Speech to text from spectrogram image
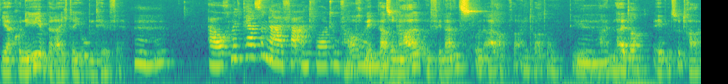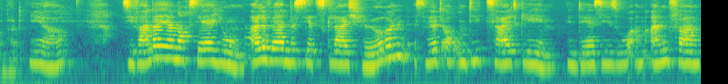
Diakonie im Bereich der Jugendhilfe. Mhm. Auch mit Personalverantwortung verbunden. Auch mit Personal- und Finanz- und aller Verantwortung, die mhm. ein Heimleiter eben zu tragen hat. Ja. Sie waren da ja noch sehr jung. Alle werden das jetzt gleich hören. Es wird auch um die Zeit gehen, in der Sie so am Anfang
